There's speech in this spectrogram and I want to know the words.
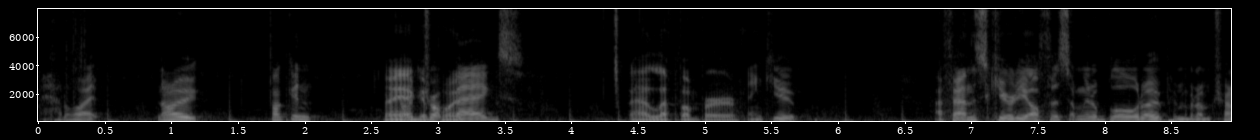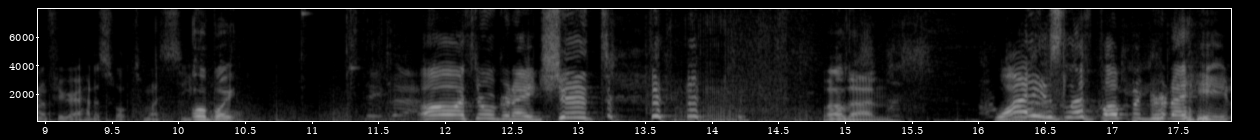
How do I? No. Fucking. Oh yeah, good drop point. bags. Uh, left bumper. Thank you. I found the security office. I'm gonna blow it open, but I'm trying to figure out how to swap to my C4. Oh, boy. Oh, I threw a grenade. Shit! Well done. Why is left bumper grenade?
